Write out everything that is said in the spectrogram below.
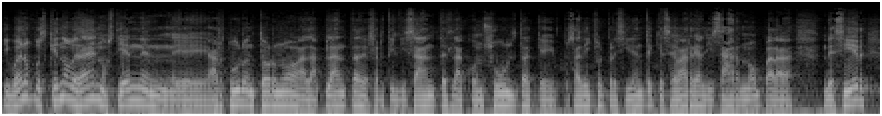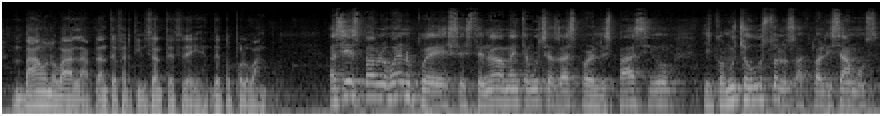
Y bueno, pues qué novedades nos tienen, eh, Arturo, en torno a la planta de fertilizantes, la consulta que pues ha dicho el presidente que se va a realizar, ¿no? Para decir va o no va la planta de fertilizantes de, de Topolobampo. Así es, Pablo. Bueno, pues este, nuevamente muchas gracias por el espacio y con mucho gusto los actualizamos.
